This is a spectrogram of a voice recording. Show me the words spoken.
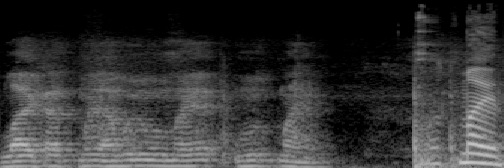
Like atmayı, abone olmayı unutmayın. Unutmayın.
